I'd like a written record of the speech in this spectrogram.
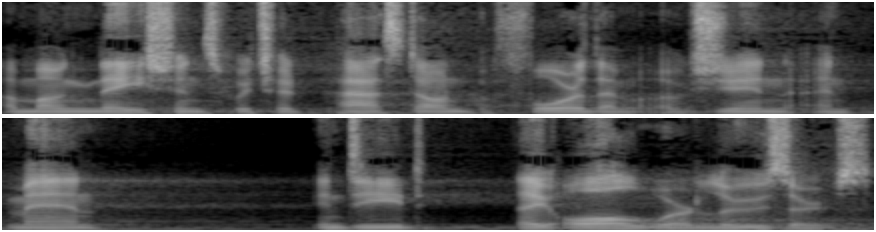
among nations which had passed on before them of jinn and men. Indeed, they all were losers.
